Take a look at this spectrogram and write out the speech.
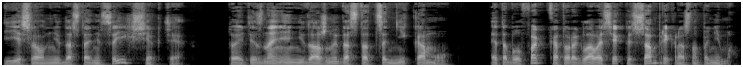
Если он не достанется их секте, то эти знания не должны достаться никому. Это был факт, который глава секты сам прекрасно понимал.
